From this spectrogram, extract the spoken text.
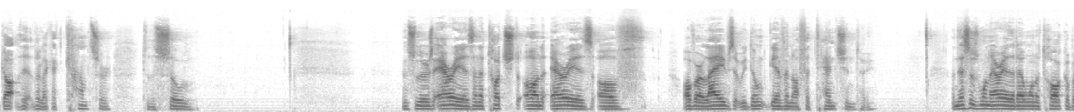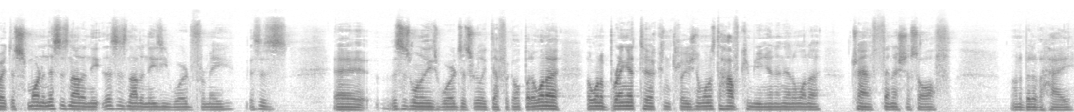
they're like a cancer to the soul. And so there's areas, and I touched on areas of of our lives that we don't give enough attention to. And this is one area that I want to talk about this morning. This is not an, this is not an easy word for me. This is, uh, this is one of these words that's really difficult, but I want to I want to bring it to a conclusion. I want us to have communion, and then I want to try and finish us off on a bit of a high.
